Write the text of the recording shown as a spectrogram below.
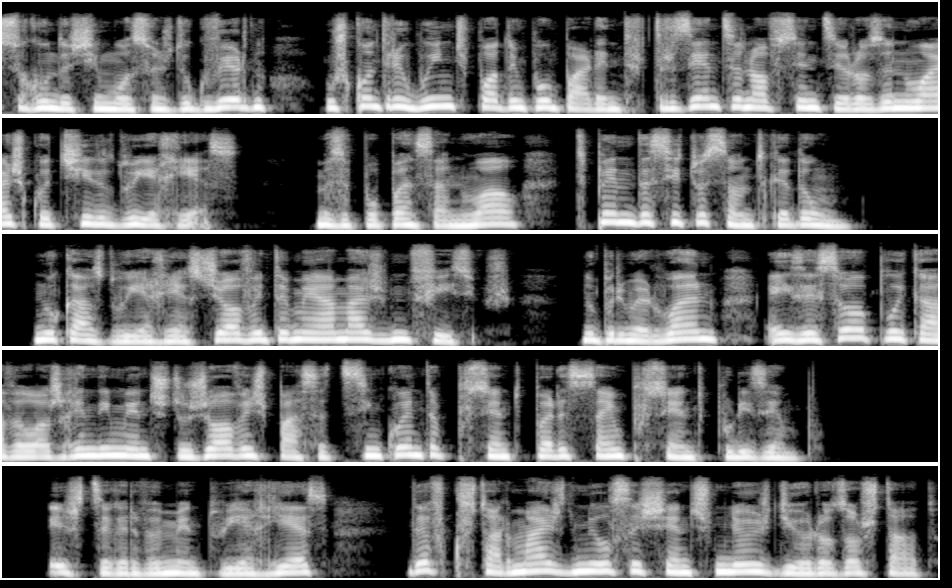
Segundo as simulações do governo, os contribuintes podem poupar entre 300 a 900 euros anuais com a descida do IRS, mas a poupança anual depende da situação de cada um. No caso do IRS jovem também há mais benefícios. No primeiro ano, a isenção aplicada aos rendimentos dos jovens passa de 50% para 100%, por exemplo. Este desagravamento do IRS deve custar mais de 1.600 milhões de euros ao Estado.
